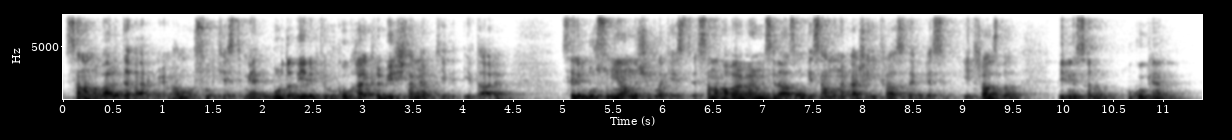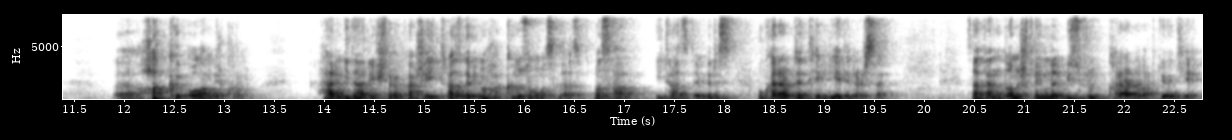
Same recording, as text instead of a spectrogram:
Sana haber de vermiyor. Ben bursunu kestim. Yani burada diyelim ki hukuk aykırı bir işlem yaptı idare. Senin bursunu yanlışlıkla kesti. Sana haber vermesi lazım ki sen buna karşı itiraz edebilesin. İtiraz da bir insanın hukuken e, hakkı olan bir kurum. Her idari işleme karşı itiraz edebilme hakkımız olması lazım. Nasıl itiraz edebiliriz? Bu karar bize tebliğ edilirse. Zaten Danıştay'ın da bir sürü kararı var. Diyor ki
